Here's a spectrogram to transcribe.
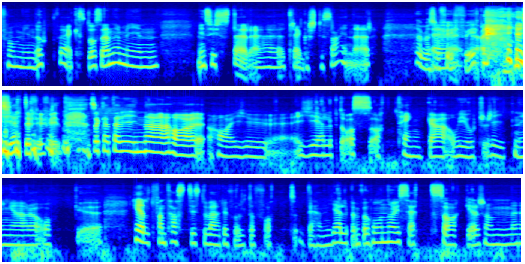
från min uppväxt. Och sen är min, min syster är trädgårdsdesigner. Nej, men så Eh, fiffigt. Jättefiffigt. Så Katarina har, har ju hjälpt oss att tänka och gjort ritningar och eh, helt fantastiskt värdefullt att fått den hjälpen. För hon har ju sett saker som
